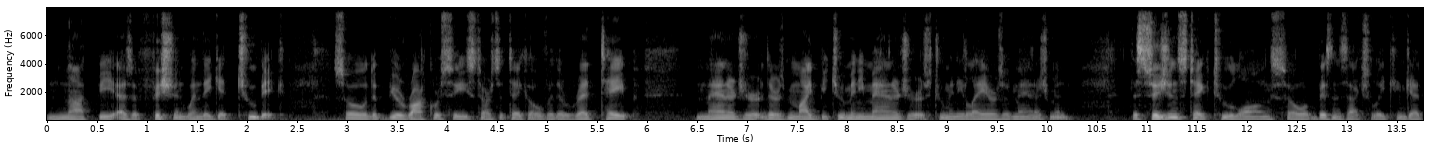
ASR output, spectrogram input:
not be as efficient when they get too big. So the bureaucracy starts to take over, the red tape manager, there might be too many managers, too many layers of management. Decisions take too long, so a business actually can get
